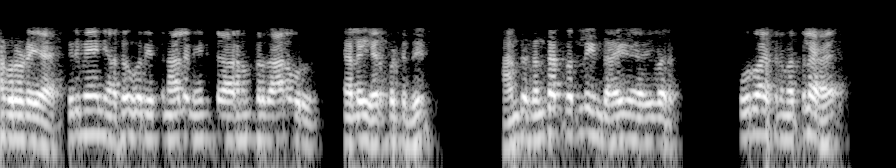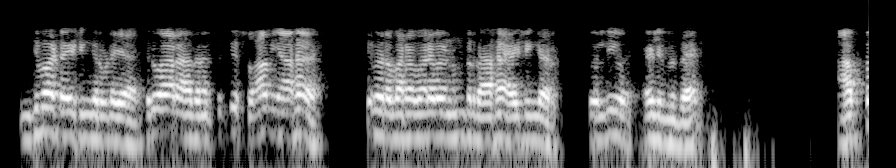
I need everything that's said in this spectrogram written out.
அவருடைய திருமேனி அசௌகரியத்தினால நியமித்தாகன்றதான ஒரு நிலை ஏற்பட்டது. அந்த சந்தர்ப்பத்துல இந்த இவர் பூர்வாசிரமத்துல இந்திவா ஐசிங்கருடைய திருவாராதனத்துக்கு சுவாமியாக இவர் வர வர வேணுன்றதாக ஐசிங்கர் சொல்லி எழுந்தார் அப்ப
